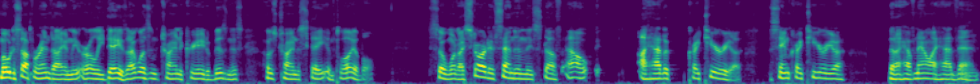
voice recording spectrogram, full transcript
modus operandi in the early days. I wasn't trying to create a business, I was trying to stay employable. So when I started sending this stuff out, I had a criteria, the same criteria that I have now, I had then.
